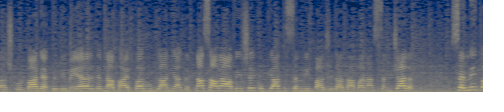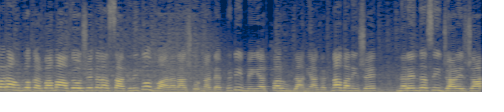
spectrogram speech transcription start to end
રાજકોટમાં ડેપ્યુટી મેયર અને તેમના ભાઈ પર હુમલાની આ ઘટના સામે આવી છે. કુખ્યાત સન્ની પાજીદા ધાબાના સંચાલક સન્ની દ્વારા હુમલો કરવામાં આવ્યો છે. તેના સાગરીતો દ્વારા રાજકોટના ડેપ્યુટી મેયર પર હુમલાની આ ઘટના બની છે. નરેન્દ્રસિંહ જાડેજા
